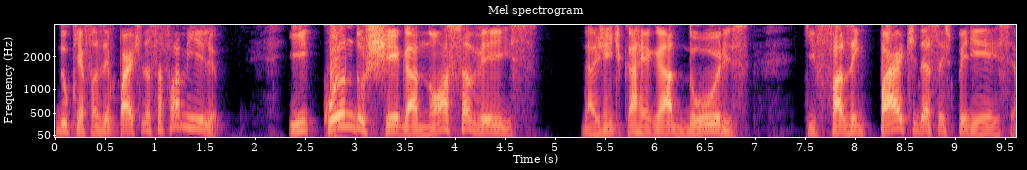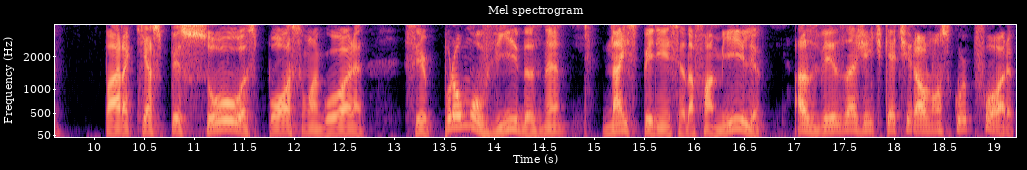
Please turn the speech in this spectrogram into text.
do que é fazer parte dessa família. E quando chega a nossa vez da gente carregar dores que fazem parte dessa experiência, para que as pessoas possam agora ser promovidas, né, na experiência da família, às vezes a gente quer tirar o nosso corpo fora,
